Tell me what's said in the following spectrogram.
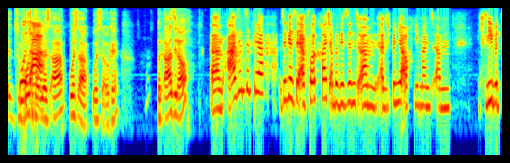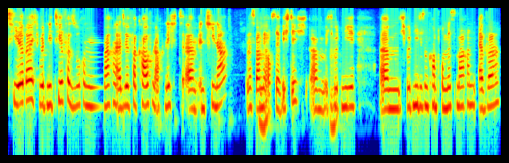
äh, zum USA. großen Teil USA? USA, USA, okay. Und Asien auch? Ähm, Asien sind wir, sind wir sehr erfolgreich, aber wir sind, ähm, also ich bin ja auch jemand, ähm, ich liebe Tiere, ich würde nie Tierversuche machen, also wir verkaufen auch nicht ähm, in China. Das war mhm. mir auch sehr wichtig. Ähm, ich mhm. würde nie ähm, ich würde nie diesen Kompromiss machen, ever.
